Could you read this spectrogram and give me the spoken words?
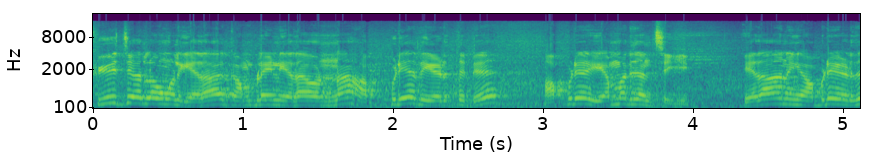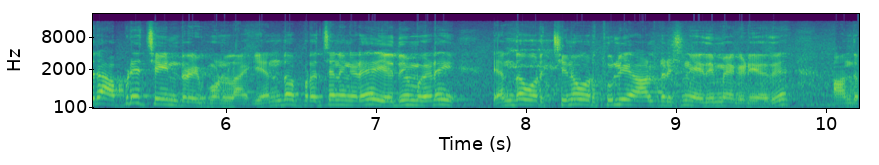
ஃப்யூச்சரில் உங்களுக்கு ஏதாவது கம்ப்ளைண்ட் ஏதாவது ஒன்றா அப்படியே அதை எடுத்துகிட்டு அப்படியே எமர்ஜென்சிக்கு ஏதாவது நீங்கள் அப்படியே எடுத்துகிட்டு அப்படியே செயின் ட்ரைவ் பண்ணலாம். எந்த பிரச்சனையும் கிடையாது எதுவுமே கிடையாது. எந்த ஒரு சின்ன ஒரு துளி ஆல்ட்ரேஷன் எதுவுமே கிடையாது. அந்த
